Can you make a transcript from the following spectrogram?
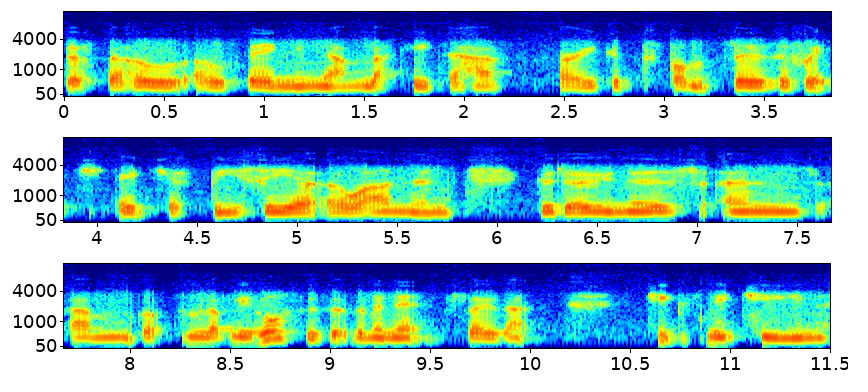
just the whole whole thing. Know, I'm lucky to have very good sponsors, of which HSBC are one, and good owners, and um, got some lovely horses at the minute. So that keeps me keen.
